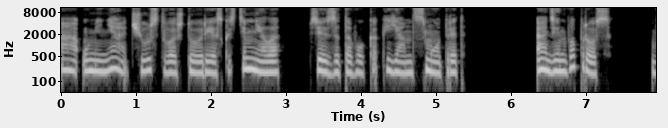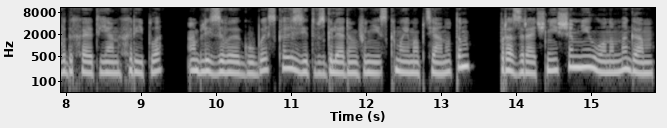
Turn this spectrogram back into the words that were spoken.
а у меня чувство, что резко стемнело. Все из-за того, как Ян смотрит. «Один вопрос», — выдыхает Ян хрипло, облизывая губы, скользит взглядом вниз к моим обтянутым, прозрачнейшим нейлоном ногам.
